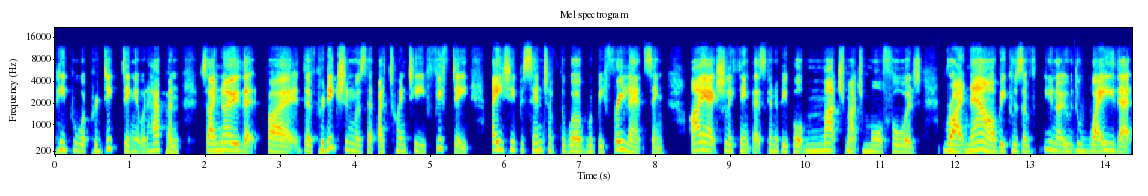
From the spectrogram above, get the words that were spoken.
people were predicting it would happen. So I know that by the prediction was that by 2050, 80% of the world would be freelancing. I actually think that's going to be be brought much, much more forward right now because of, you know, the way that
